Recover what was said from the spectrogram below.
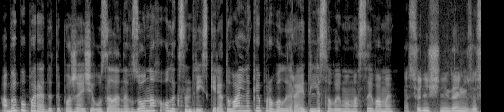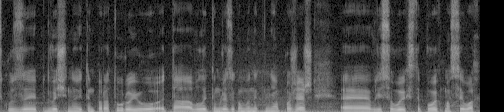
Аби попередити пожежі у зелених зонах, олександрійські рятувальники провели рейд лісовими масивами. На сьогоднішній день у зв'язку з підвищеною температурою та великим ризиком виникнення пожеж е, в лісових степових масивах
